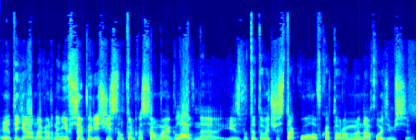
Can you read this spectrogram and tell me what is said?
это я, наверное, не все перечислил, только самое главное из вот этого чистокола, в котором мы находимся.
